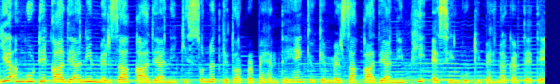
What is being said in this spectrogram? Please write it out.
ये अंगूठे कादियानी मिर्ज़ा कादियानी की सुन्नत के तौर पर पहनते हैं, क्योंकि मिर्ज़ा कादियानी भी ऐसी अंगूठी पहना करते थे।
